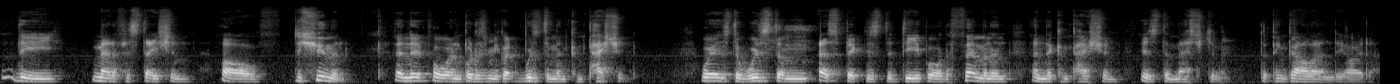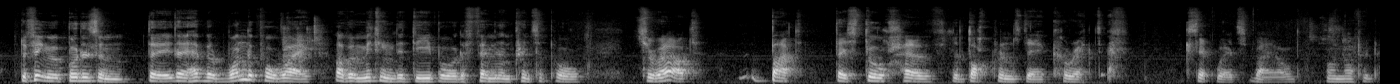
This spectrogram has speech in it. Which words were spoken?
the manifestation of the human. And therefore, in Buddhism, you've got wisdom and compassion whereas the wisdom aspect is the deep or the feminine, and the compassion is the masculine, the Pingala and the Ida. The thing with Buddhism, they, they have a wonderful way of omitting the deep or the feminine principle throughout, but they still have the doctrines there correct, except where it's veiled or knotted.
